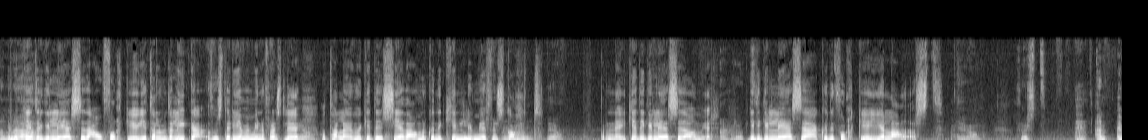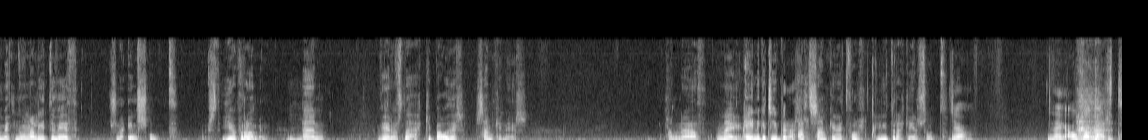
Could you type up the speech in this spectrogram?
Þannig maður getur ekki lesið á fólki og ég tala um þetta líka, þú veist, þegar ég er með mína fræslu, Já. þá tala ég um að getið séð á mér hvernig kynlíf mér finnst Mhm, gott. Já, Bara nei, ég get ekki lesið á mér. Akkurat. Ég get ekki lesið að hvernig fólki ég laðast. já, þú veist, en einmitt, núna lítum við svona eins út, þú veist, ég og bróðum minn, Mhm. en við erum svona ekki báðir samkynniðir. Þannig að, nei, Einige týpurar. allt samkynniðt fólk lítur ekki eins út. Já. Nei, áhugavert.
